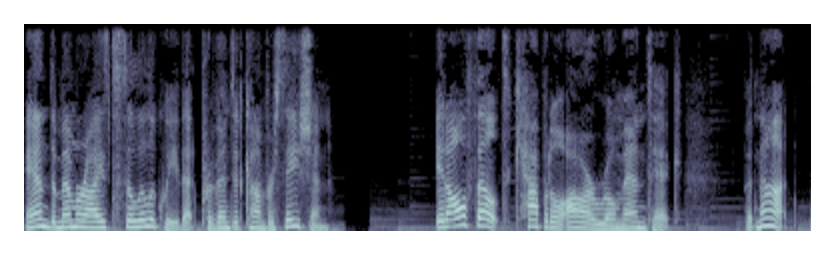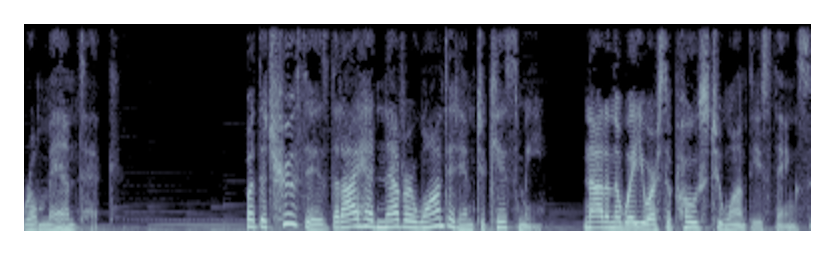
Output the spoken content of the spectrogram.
and the memorized soliloquy that prevented conversation. It all felt capital R romantic, but not romantic. But the truth is that I had never wanted him to kiss me, not in the way you are supposed to want these things.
